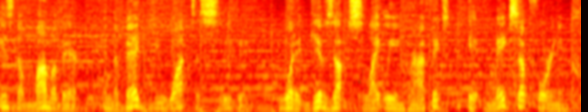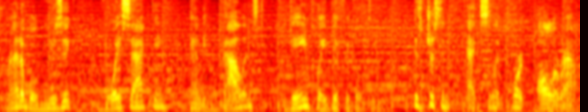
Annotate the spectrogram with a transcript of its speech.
is the Mama Bear, and the bed you want to sleep in. What it gives up slightly in graphics, it makes up for in incredible music, voice acting, and a balanced gameplay difficulty is just an excellent port all around,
